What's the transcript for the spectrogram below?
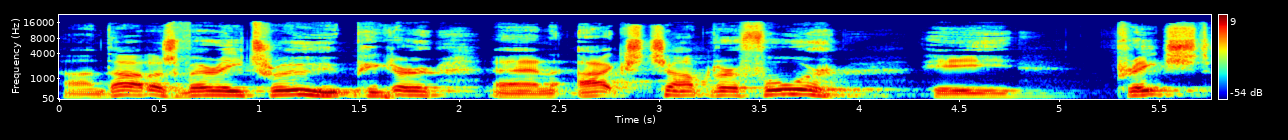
And that is very true. Peter in Acts chapter 4, he preached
